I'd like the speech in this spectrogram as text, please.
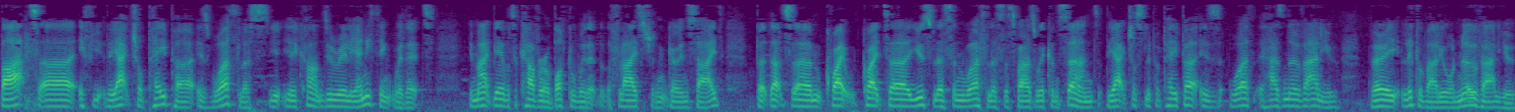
But uh, if you, the actual paper is worthless, you, you can't do really anything with it. You might be able to cover a bottle with it that the flies shouldn't go inside, but that's um, quite quite uh, useless and worthless as far as we're concerned. The actual slip of paper is worth has no value, very little value or no value.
